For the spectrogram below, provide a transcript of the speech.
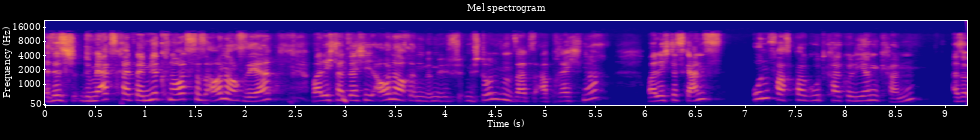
es ist, du merkst gerade, bei mir knorzt das auch noch sehr, weil ich tatsächlich auch noch im, im, im Stundensatz abrechne, weil ich das ganz unfassbar gut kalkulieren kann. Also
